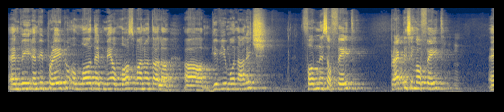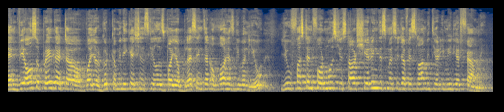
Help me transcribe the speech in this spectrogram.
And we, and we pray to Allah that may Allah subhanahu wa ta'ala uh, give you more knowledge, firmness of faith, practicing of faith. And we also pray that uh, by your good communication skills, by your blessings that Allah has given you, you first and foremost, you start sharing this message of Islam with your immediate family.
